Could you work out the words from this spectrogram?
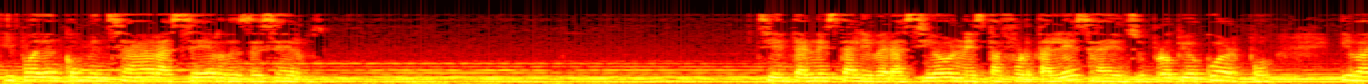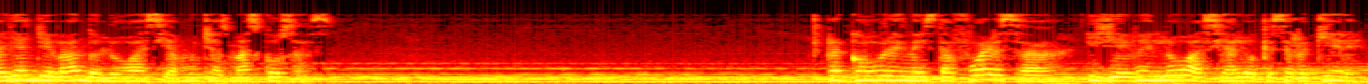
y pueden comenzar a ser desde ceros. Sientan esta liberación, esta fortaleza en su propio cuerpo y vayan llevándolo hacia muchas más cosas. Recobren esta fuerza y llévenlo hacia lo que se requiere.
